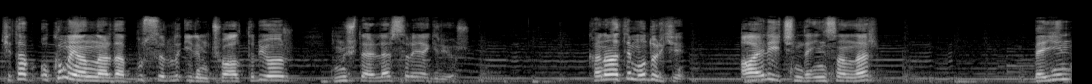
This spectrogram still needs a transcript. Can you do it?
kitap okumayanlarda bu sırlı ilim çoğaltılıyor, müşteriler sıraya giriyor. Kanaatim odur ki aile içinde insanlar beyin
